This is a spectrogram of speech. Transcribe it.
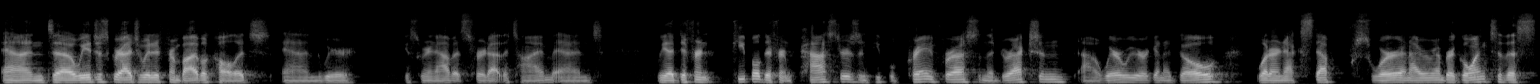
And uh, we had just graduated from Bible college and we are I guess we were in Abbotsford at the time. And we had different people, different pastors and people praying for us in the direction, uh, where we were going to go, what our next steps were. And I remember going to this,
